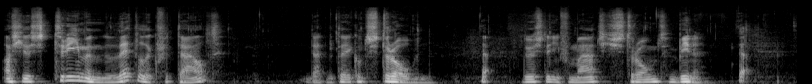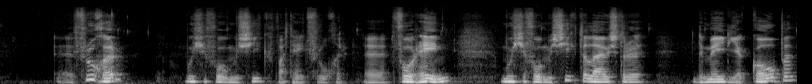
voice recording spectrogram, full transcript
Als je streamen letterlijk vertaalt, dat betekent stromen. Ja. Dus de informatie stroomt binnen. Eh, vroeger moest je voor muziek, wat heet vroeger? Eh, voorheen moest je voor muziek te luisteren de media kopen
